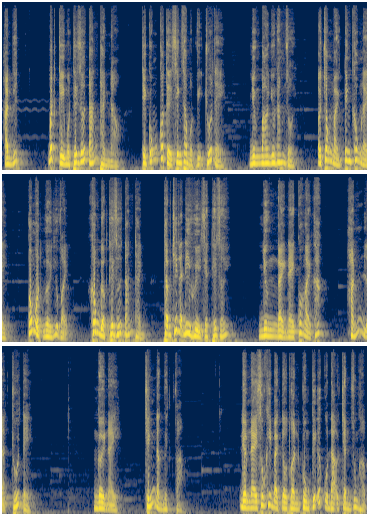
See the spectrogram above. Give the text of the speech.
Hắn biết, Bất kỳ một thế giới tán thành nào Thì cũng có thể sinh ra một vị chúa tể. Nhưng bao nhiêu năm rồi, Ở trong mảnh tinh không này, Có một người như vậy, Không được thế giới tán thành, Thậm chí là đi hủy diệt thế giới. Nhưng ngày này qua ngày khác Hắn là chúa tể. Người này chính là nghịch phạm. Điểm này sau khi Bạch Tiểu Thuần cùng ký ức của đạo Trần dung hợp,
